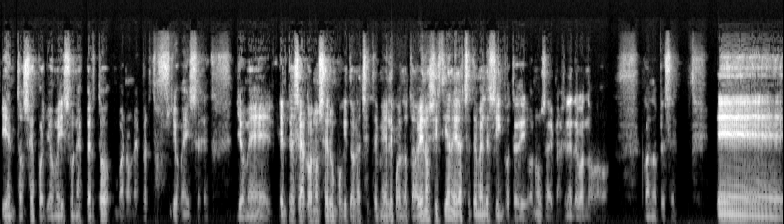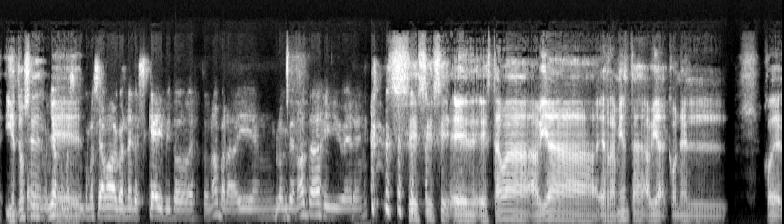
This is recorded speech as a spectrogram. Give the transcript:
Y entonces, pues yo me hice un experto, bueno, un experto, yo me hice, yo me empecé a conocer un poquito el HTML cuando todavía no existía ni el HTML5, te digo, ¿no? O sea, imagínate cuando, cuando empecé. Eh, y entonces... Eh, ¿cómo, se llamaba con Netscape y todo esto, no? Para ir en blog de notas y ver en... sí, sí, sí. Eh, estaba, había herramientas, había con el joder,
